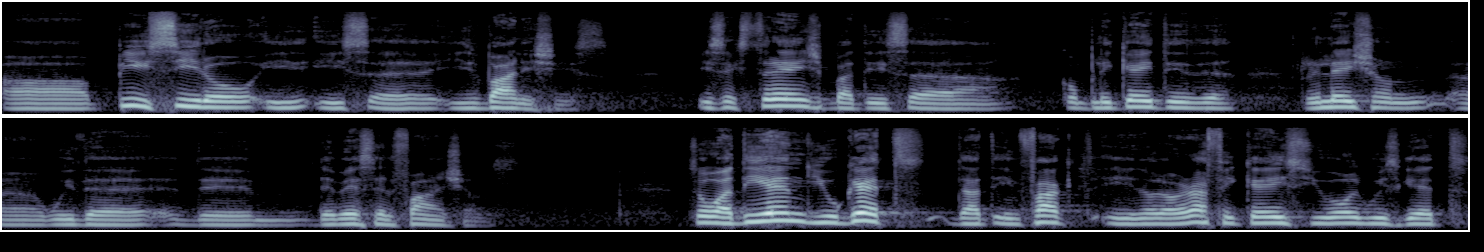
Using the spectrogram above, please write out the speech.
uh, P0, it, is, uh, it vanishes. It's strange, but it's a complicated relation uh, with the, the, the Bessel functions. So at the end, you get that, in fact, in holographic case, you always get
